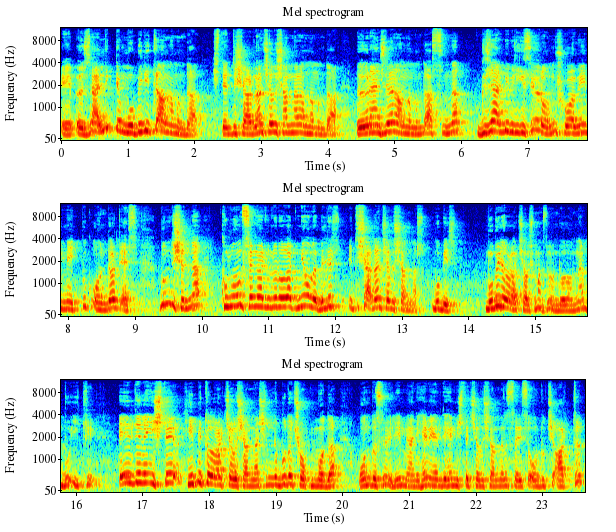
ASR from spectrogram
ee, özellikle mobilite anlamında, işte dışarıdan çalışanlar anlamında, öğrenciler anlamında aslında güzel bir bilgisayar olmuş Huawei MateBook 14S. Bunun dışında kullanım senaryoları olarak ne olabilir? E, dışarıdan çalışanlar. Bu bir. Mobil olarak çalışmak zorunda olanlar. Bu iki. Evde ve işte hibrit olarak çalışanlar. Şimdi bu da çok moda. Onu da söyleyeyim. Yani hem evde hem işte çalışanların sayısı oldukça arttı.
